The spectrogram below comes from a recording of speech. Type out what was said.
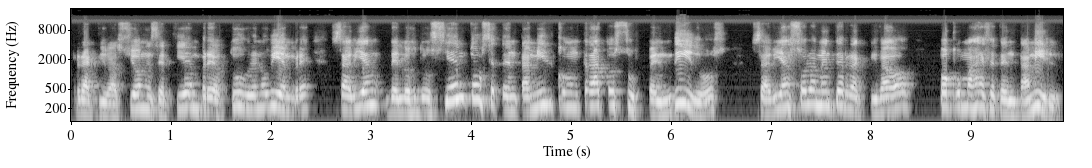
reactivación en septiembre, octubre, noviembre, se habían de los 270 mil contratos suspendidos, se habían solamente reactivado poco más de 70 mil.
